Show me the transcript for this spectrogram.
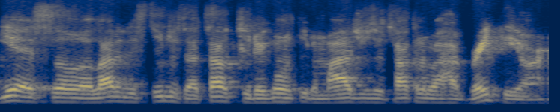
Yeah, so a lot of the students I talked to, they're going through the modules, they're talking about how great they are.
